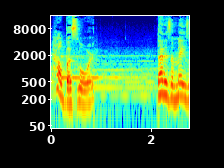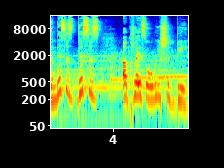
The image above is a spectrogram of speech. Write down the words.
help us, Lord. That is amazing. This is this is a place where we should be.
